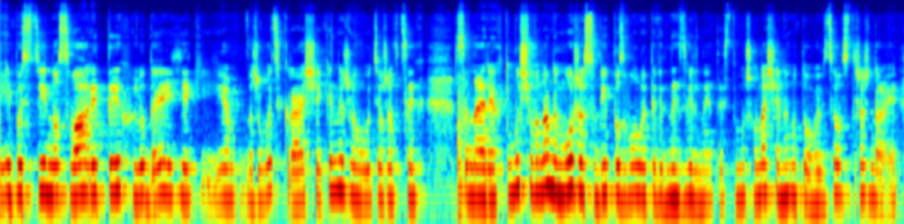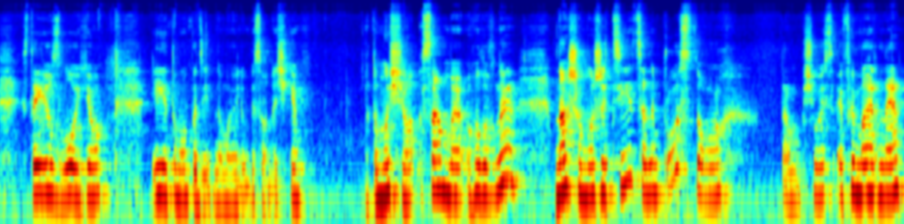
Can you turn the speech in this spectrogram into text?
і постійно сварить тих людей, які живуть краще, які не живуть вже в цих сценаріях, тому що вона не може собі дозволити від них звільнитись, тому що вона ще не готова від цього страждає, стає злою і тому подібне, мої любі сонечки. Тому що саме головне в нашому житті це не просто там щось ефемерне,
